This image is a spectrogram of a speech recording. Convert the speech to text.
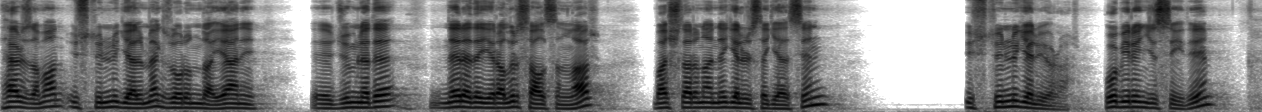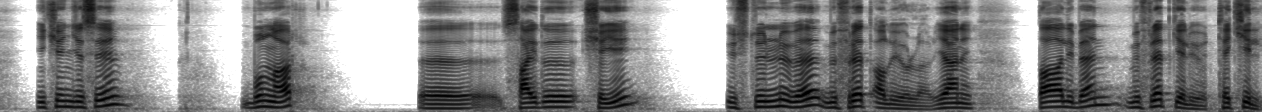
Her zaman üstünlü gelmek zorunda. Yani e, cümlede nerede yer alırsa alsınlar, başlarına ne gelirse gelsin, üstünlü geliyorlar. Bu birincisiydi. İkincisi, bunlar e, saydığı şeyi üstünlü ve müfret alıyorlar. Yani taliben müfret geliyor, tekil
